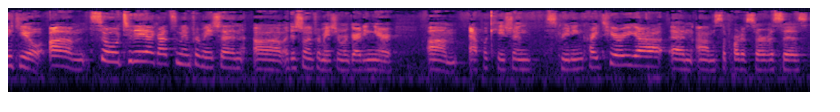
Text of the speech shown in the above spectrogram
Thank you. Um, So today I got some information, uh, additional information regarding your um, application screening criteria and um, supportive services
